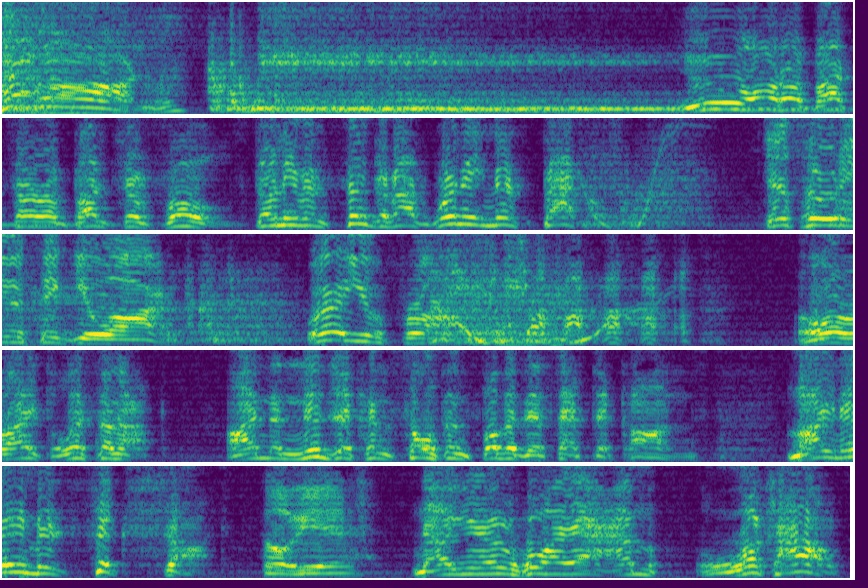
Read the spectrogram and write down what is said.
Hang on! You Autobots are a bunch of fools. Don't even think about winning this battle. Just who do you think you are? Where are you from? All right, listen up. I'm the ninja consultant for the Decepticons. My name is Sixshot. Oh, yeah? Now you know who I am. Look out!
